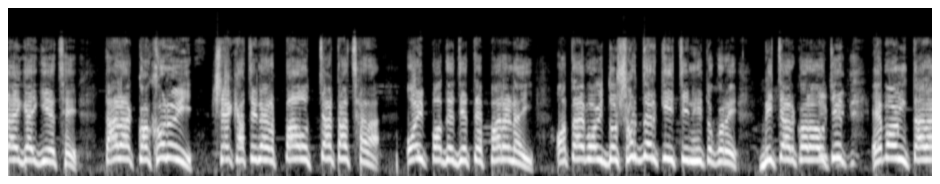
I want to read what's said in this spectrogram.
জায়গায় গিয়েছে, তারা কখনোই শেখ হাসিনার পাও চাটা ছাড়া ওই পদে যেতে পারে নাই। অতএব ওই দোসরদেরকেই চিহ্নিত করে বিচার করা উচিত এবং তারা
